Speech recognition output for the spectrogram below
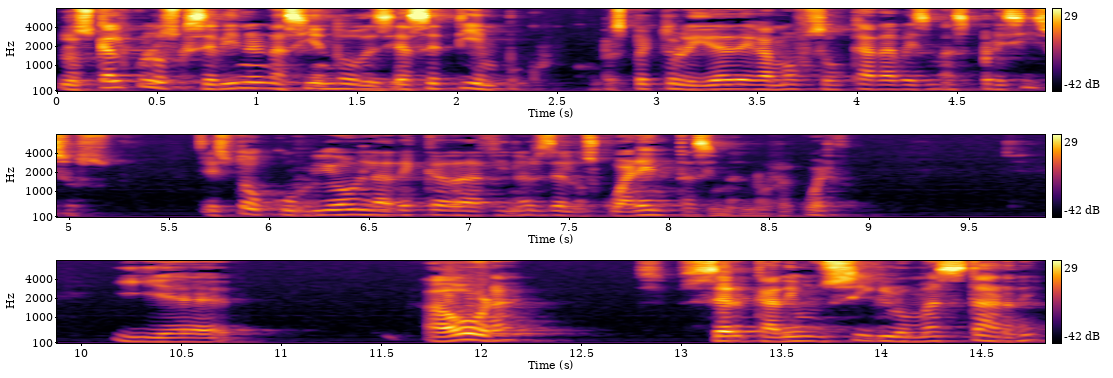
Los cálculos que se vienen haciendo desde hace tiempo con respecto a la idea de Gamow son cada vez más precisos. Esto ocurrió en la década finales de los 40, si mal no recuerdo. Y eh, ahora, cerca de un siglo más tarde,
